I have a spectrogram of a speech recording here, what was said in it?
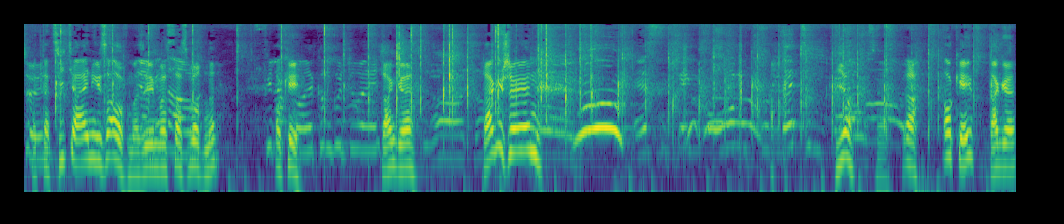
schön. Da zieht ja einiges auf. Mal Ja, sehen, was das genau. wird, ne? Viel okay. Erfolg, komm gut durch. Danke. Dankeschön. Hier. Ja. ja, okay, danke.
